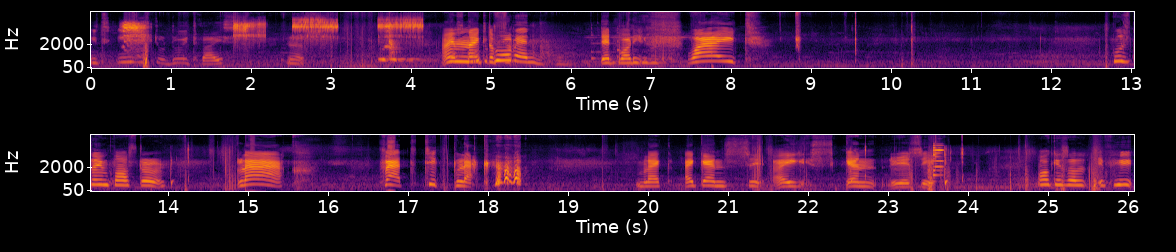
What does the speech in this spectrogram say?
It's easy to do it, guys. Yes. I'm like the fr- dead body. White. Who's the imposter? Black. Fat, thick black. black. I can see. I can see. Okay, so if he,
